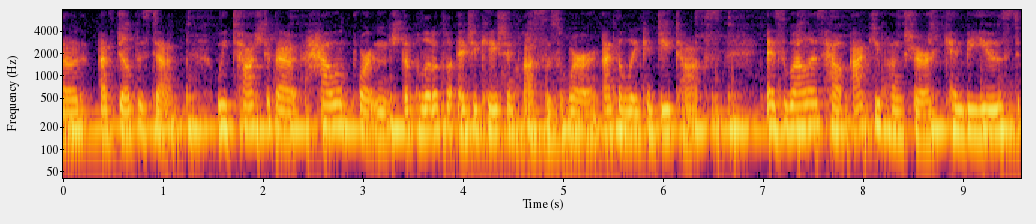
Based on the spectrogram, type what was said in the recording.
Episode of Dope is Death, we talked about how important the political education classes were at the Lincoln Detox, as well as how acupuncture can be used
